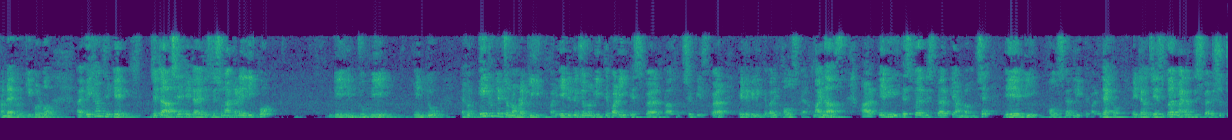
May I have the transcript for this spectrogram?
আমরা এখন কি করব? এখান থেকে যেটা আছে এটা বিশ্লেষণ আকারে লিখব। ডি ইন্টু বি ইন্টু এখন এইটুকের জন্য আমরা কি লিখতে পারি? এইটুকের জন্য লিখতে পারি এ স্কোয়ার প্লাস হচ্ছে বি স্কোয়ার এটাকে লিখতে পারি হোল স্কোয়ার মাইনাস আর বি স্কোয়ার বি স্কোয়ার কে আমরা হচ্ছে বি হোল স্কোয়ার লিখতে পারি। দেখো, এটা হচ্ছে স্কোয়ার মাইনাস বি স্কোয়ারের সূত্র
